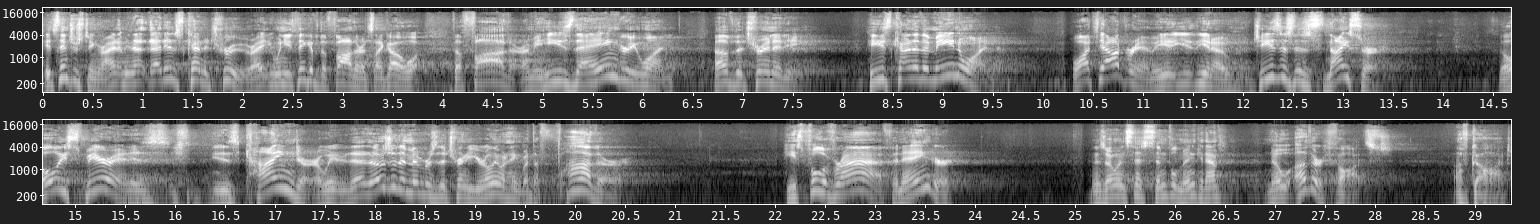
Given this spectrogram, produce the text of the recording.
It's interesting, right? I mean, that, that is kind of true, right? When you think of the Father, it's like, oh, the Father. I mean, he's the angry one of the Trinity. He's kind of the mean one. Watch out for him. He, you, you know, Jesus is nicer. The Holy Spirit is, is kinder. We, those are the members of the Trinity you really want to hang. But the Father, He's full of wrath and anger. And as Owen says, sinful men can have no other thoughts of God.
